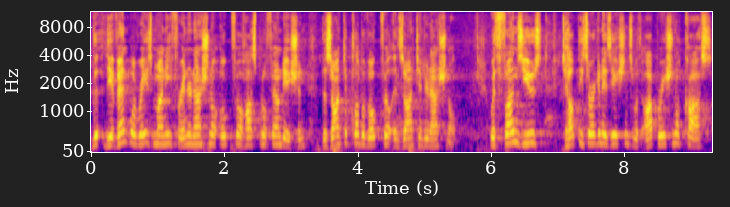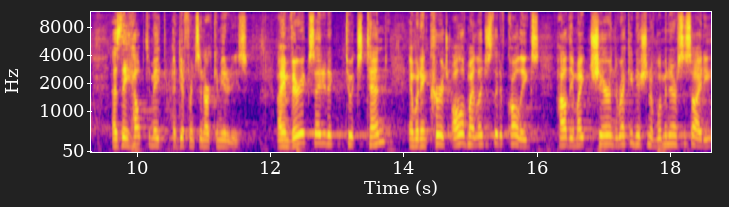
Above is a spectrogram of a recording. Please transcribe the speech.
The, the, event will raise money for International Oakville Hospital Foundation, the Zonta Club of Oakville, and Zonta International, with funds used to help these organizations with operational costs as they help to make a difference in our communities. I am very excited to, to extend and would encourage all of my legislative colleagues how they might share in the recognition of women in our society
